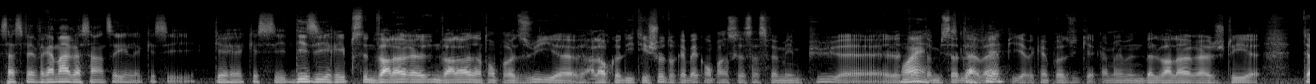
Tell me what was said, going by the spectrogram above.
ça se fait vraiment ressentir que c'est que, c'est désiré. C'est une valeur, euh, une valeur dans ton produit, euh, alors que des t-shirts au Québec, on pense que ça se fait même plus. Euh, tu as mis ça de l'avant, puis avec un produit qui a quand même une belle valeur ajoutée. Tu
